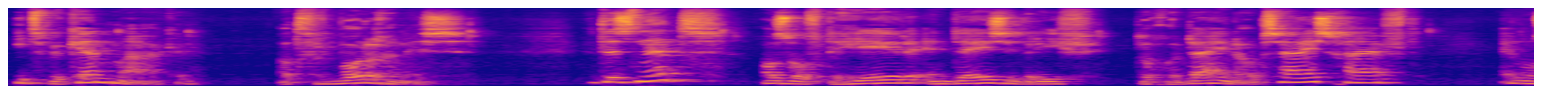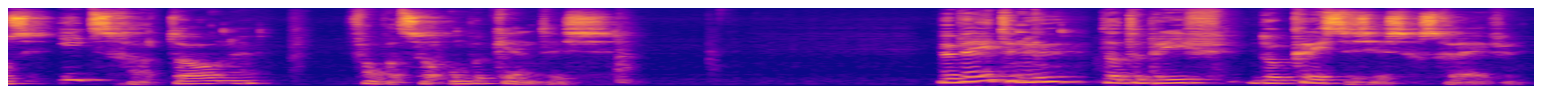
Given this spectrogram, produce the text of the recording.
iets bekendmaken wat verborgen is. Het is net alsof de Heer in deze brief de gordijnen opzij schuift en ons iets gaat tonen van wat zo onbekend is. We weten nu dat de brief door Christus is geschreven.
